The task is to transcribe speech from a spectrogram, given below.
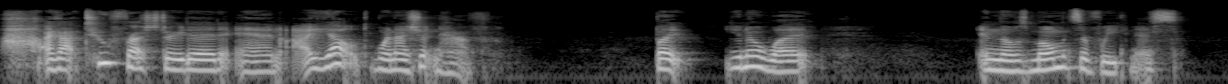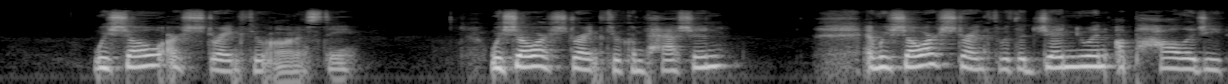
I got too frustrated and I yelled when I shouldn't have. But you know what? In those moments of weakness, we show our strength through honesty. We show our strength through compassion. And we show our strength with a genuine apology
